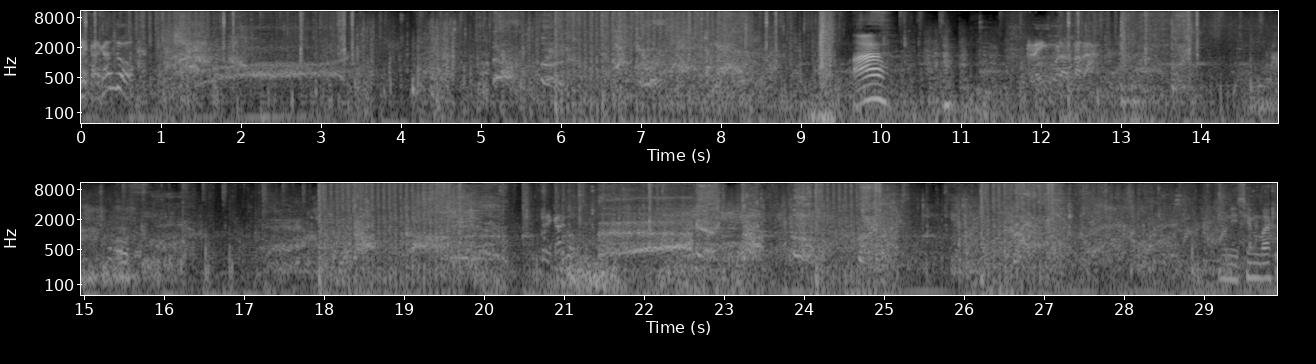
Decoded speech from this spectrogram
¡Recargando! ¡Ah! Uf. ¡Recargo! Munición baja.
